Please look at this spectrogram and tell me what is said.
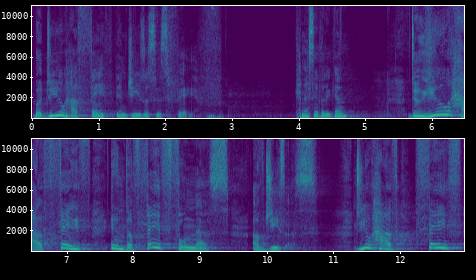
but do you have faith in Jesus' faith? Can I say that again? Do you have faith in the faithfulness of Jesus? Do you have faith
